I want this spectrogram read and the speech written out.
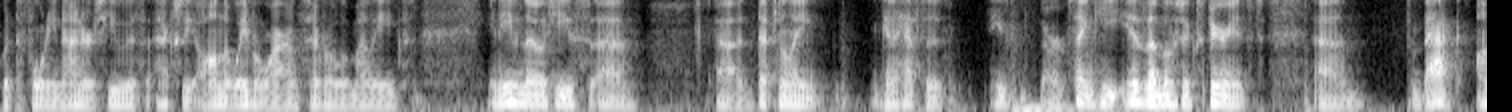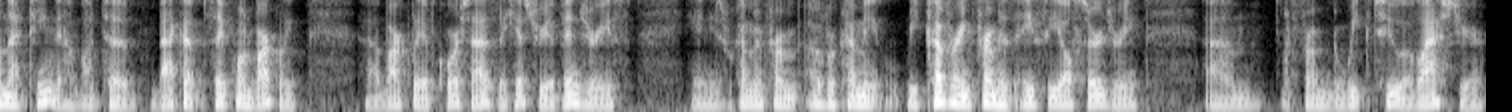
with the 49ers, he was actually on the waiver wire on several of my leagues. And even though he's uh, uh, definitely going to have to, he's, or I'm saying he is the most experienced um, back on that team now, about to back up Saquon Barkley. Uh, Barkley, of course, has the history of injuries, and he's coming from overcoming, recovering from his ACL surgery um, from week two of last year.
